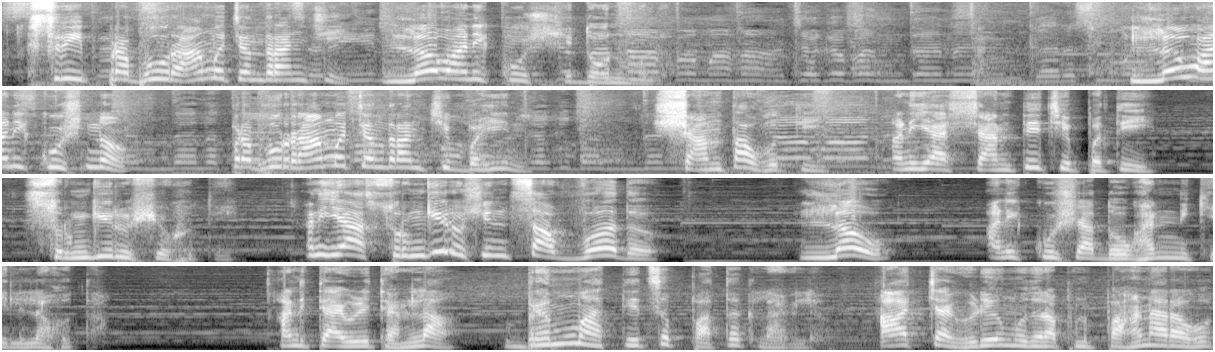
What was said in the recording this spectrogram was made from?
श्री प्रभू रामचंद्रांची लव आणि कुश ही दोन मुलं. लव आणि कुशनं प्रभू रामचंद्रांची बहीण शांता होती आणि या शांतीची पती शृंगी ऋषी होती. आणि या शृंगी ऋषींचा वध लव आणि कुश या दोघांनी केलेला होता. आणि त्यावेळी त्यांना ब्रह्महत्येचं पातक लागलं. आजच्या व्हिडिओमधून आपण पाहणार आहोत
